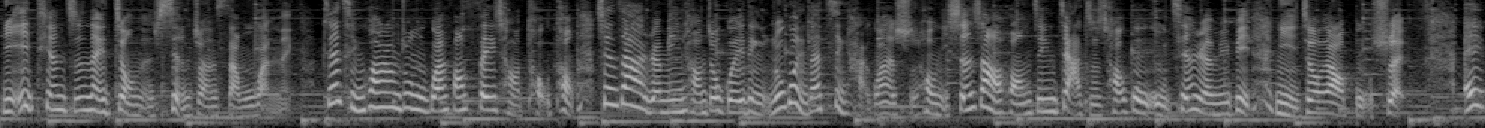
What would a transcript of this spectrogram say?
你一天之内就能现赚三五万呢。这些情况让中国官方非常头痛。现在人民银行就规定，如果你在进海关的时候，你身上的黄金价值超过五千人民币，你就要补税。哎，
